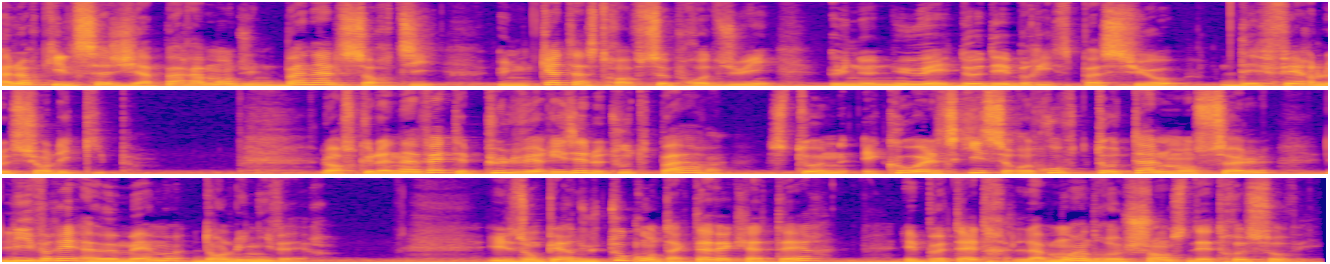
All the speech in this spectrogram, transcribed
alors qu'il s'agit apparemment d'une banale sortie, une catastrophe se produit, une nuée de débris spatiaux déferle sur l'équipe. Lorsque la navette est pulvérisée de toutes parts, Stone et Kowalski se retrouvent totalement seuls, livrés à eux-mêmes dans l'univers. Ils ont perdu tout contact avec la Terre, et peut-être la moindre chance d'être sauvés.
